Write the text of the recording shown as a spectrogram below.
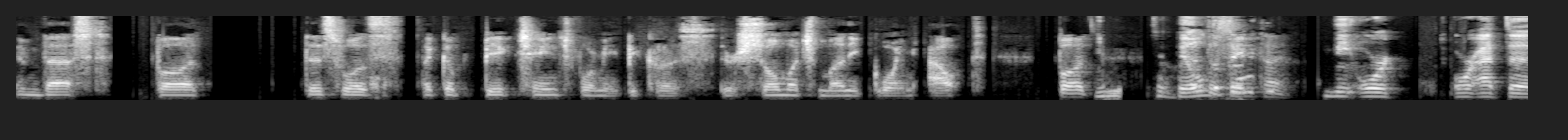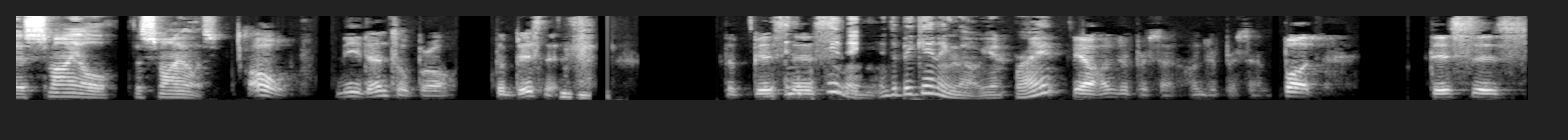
invest, but this was like a big change for me because there's so much money going out. But To at build the the same time, Me or or at the smile the smiles. oh, Niii dental, bro, the business, mm-hmm. the business. In the beginning. In the beginning though, you right? yeah, hundred percent, hundred percent. But this is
